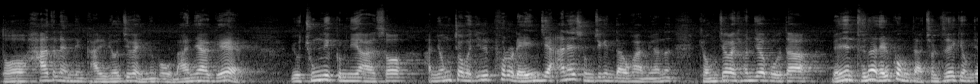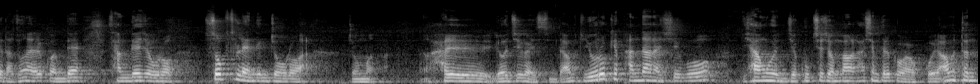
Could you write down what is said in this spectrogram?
더 하드랜딩 갈 여지가 있는 거고 만약에 요 중립금리 하서 한 0.1% 레인지 안에서 움직인다고 하면은 경제가 현재보다 내년 둔화될 겁니다. 전 세계 경제 다 둔화될 건데 상대적으로 소프트 랜딩 쪽으로 좀 할 여지가 있습니다. 아무튼 이렇게 판단하시고 향후 이제 국채 전망을 하시면 될 것 같고요. 아무튼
